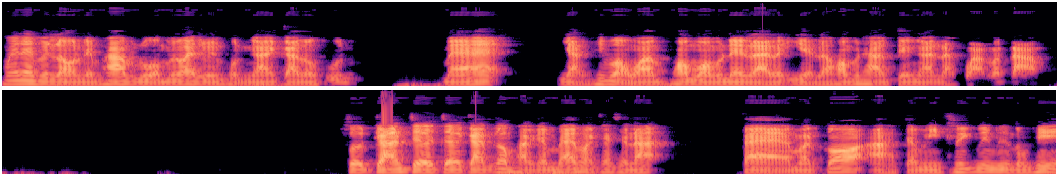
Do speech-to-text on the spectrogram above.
ไม่ได้เป็นรองในภาพรวมไม่ว่าจะเป็นผลงานการลงทุน แม้อย่างที่บอกว่าพอมองไปในรายละเอียดแล้วฮอปทามเจองานหนักกว่าก็ตาม ส่วนการเจอเจอกันก็ผ่านกันแพ้ผ่านกันชนะ แต่มันก็อาจจะมีทริคนิดนึงตรงที่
